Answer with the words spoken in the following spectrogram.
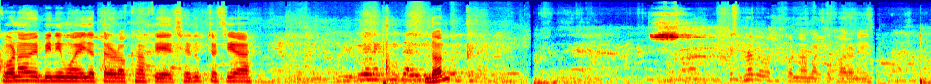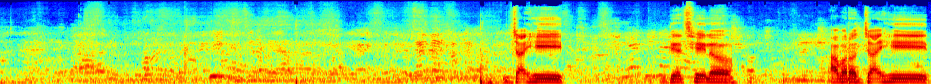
কর্নারের বিনিময়ে যাত্রা রক্ষা পেয়েছে রূপচাচিয়া দল? অবশ্য মারতে পারেনি। জাহিদ, দিয়েছিল। আবারও জাহিদ।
